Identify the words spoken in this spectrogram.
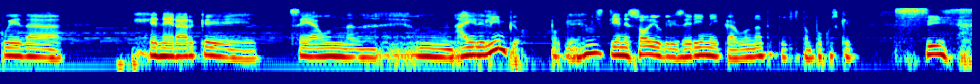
pueda generar que sea un aire limpio, porque tiene sodio, glicerina y carbonato, pues tampoco es que Sí.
